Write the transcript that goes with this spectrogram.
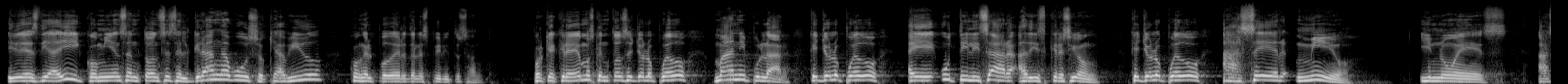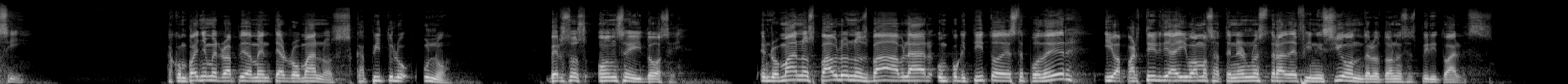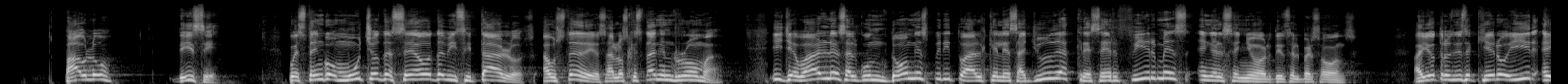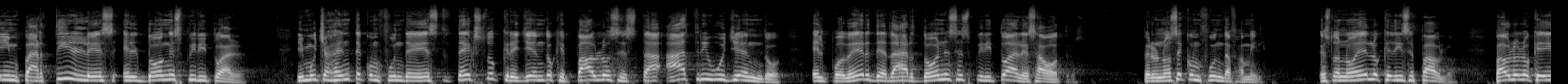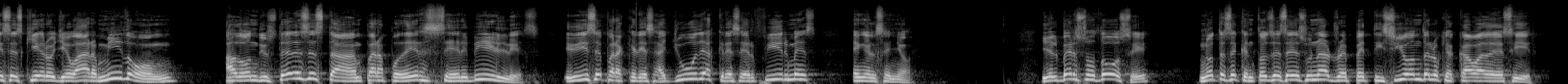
Y desde ahí comienza entonces el gran abuso que ha habido con el poder del Espíritu Santo. Porque creemos que entonces yo lo puedo manipular, que yo lo puedo eh, utilizar a discreción, que yo lo puedo hacer mío. Y no es así. Acompáñame rápidamente a Romanos capítulo 1, versos 11 y 12. En Romanos, Pablo nos va a hablar un poquitito de este poder y a partir de ahí vamos a tener nuestra definición de los dones espirituales. Pablo dice, pues tengo muchos deseos de visitarlos, a ustedes, a los que están en Roma, y llevarles algún don espiritual que les ayude a crecer firmes en el Señor, dice el verso 11. Hay otros dice, quiero ir e impartirles el don espiritual. Y mucha gente confunde este texto creyendo que Pablo se está atribuyendo el poder de dar dones espirituales a otros. Pero no se confunda familia. Esto no es lo que dice Pablo. Pablo lo que dice es, quiero llevar mi don a donde ustedes están para poder servirles. Y dice, para que les ayude a crecer firmes en el Señor. Y el verso 12, nótese que entonces es una repetición de lo que acaba de decir.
